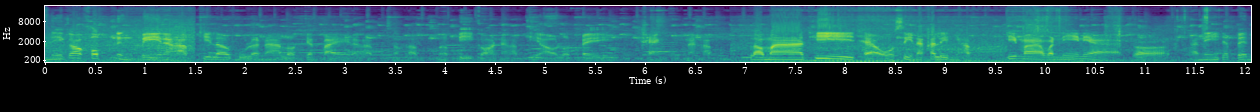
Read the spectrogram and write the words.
วันนี้ก็ครบ 1 ปีนะครับ ที่เราบูรณารถกันไปนะครับสำหรับเมื่อปีก่อนนะครับ ที่เอารถไปแข่งนะครับ เรามาที่แถวศรีนครินทร์ครับ ที่มาวันนี้เนี่ยก็อันนี้จะเป็น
